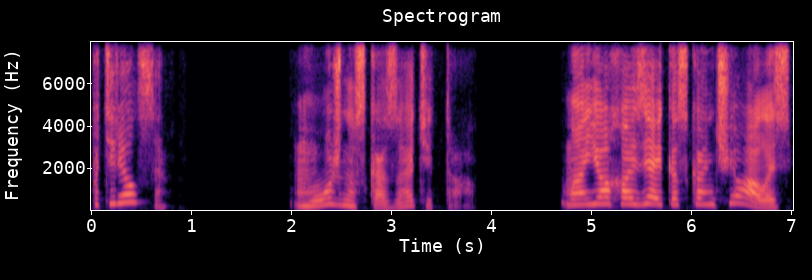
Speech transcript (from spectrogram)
Потерялся?» «Можно сказать и так. Моя хозяйка скончалась,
